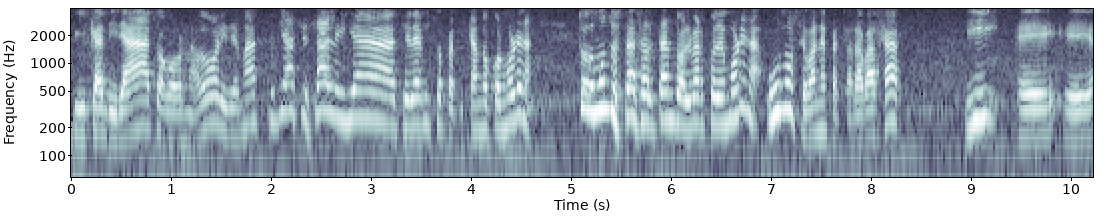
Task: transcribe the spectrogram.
y candidato a gobernador y demás, pues ya se sale, ya se le ha visto platicando con Morena. Todo el mundo está saltando al barco de Morena. Uno se van a empezar a bajar. Y eh, eh,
